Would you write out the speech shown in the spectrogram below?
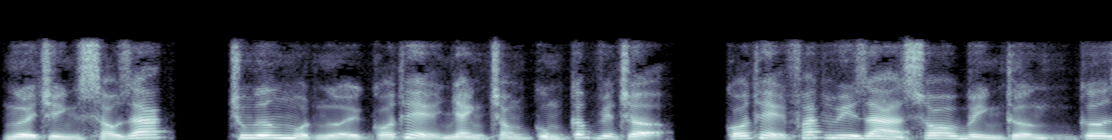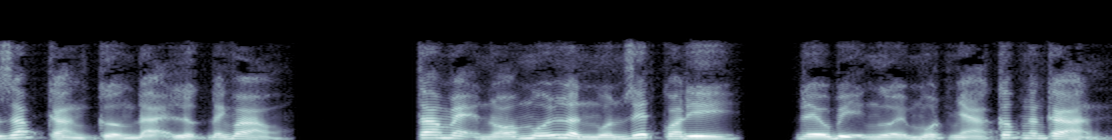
người trình sáu giác, trung ương một người có thể nhanh chóng cung cấp viện trợ, có thể phát huy ra so bình thường cơ giáp càng cường đại lực đánh vào. Ta mẹ nó mỗi lần muốn giết qua đi, đều bị người một nhà cấp ngăn cản.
